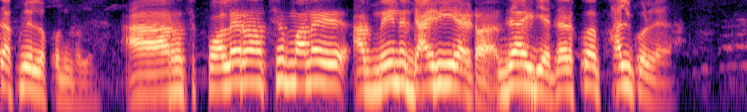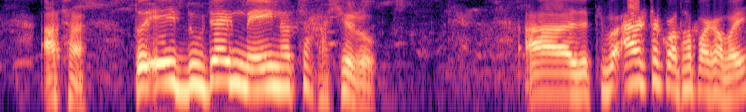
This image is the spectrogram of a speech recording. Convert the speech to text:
চাকলির লক্ষণ বলে। আর হচ্ছে কলেরা হচ্ছে মানে আর মেইন ডায়রিয়াটা ডায়রিয়াটা খুব ফাল কলেরা। আচ্ছা তো এই দুটাই মেইন হচ্ছে হাঁসের রোগ। আর আরেকটা কথা পাকা ভাই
